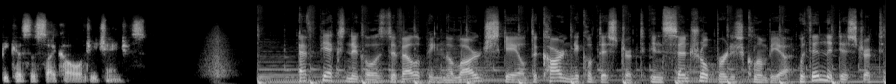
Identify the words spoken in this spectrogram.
because the psychology changes. FPX Nickel is developing the large scale Decar Nickel District in central British Columbia. Within the district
